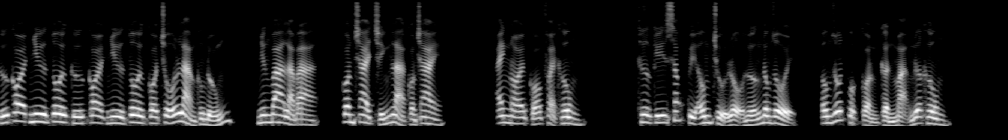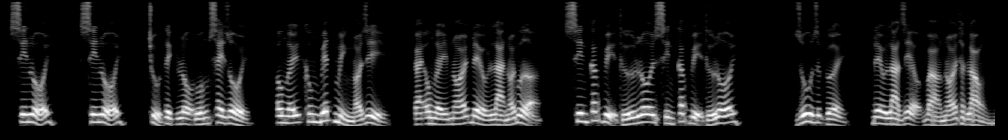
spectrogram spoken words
Cứ coi như tôi cứ coi như tôi có chỗ làm không đúng, nhưng ba là ba, con trai chính là con trai. Anh nói có phải không? Thư ký sắp quỳ ông chủ lộ hướng đông rồi, ông rốt cuộc còn cần mạng nữa không? Xin lỗi, xin lỗi, chủ tịch lộ uống say rồi, ông ấy không biết mình nói gì, cái ông ấy nói đều là nói bừa, xin các vị thứ lỗi xin các vị thứ lỗi. Du rực cười, đều là rượu vào nói thật lòng,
